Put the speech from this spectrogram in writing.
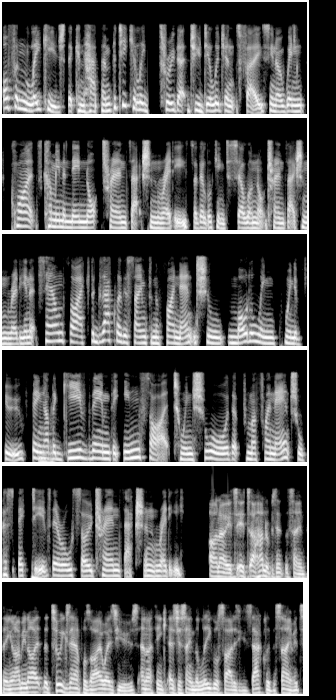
often leakage that can happen, particularly through that due diligence phase, you know, when clients come in and they're not transaction ready. So they're looking to sell or not transaction ready. And it sounds like exactly the same from the financial modeling point of view, being mm-hmm. able to give them the insight to ensure that from a financial perspective, they're also transaction ready. Oh no, it's it's 100% the same thing. I mean, I, the two examples I always use, and I think as you're saying, the legal side is exactly the same. It's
